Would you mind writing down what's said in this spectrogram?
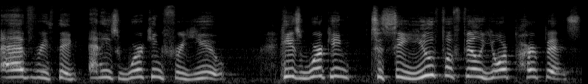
everything, and He's working for you. He's working to see you fulfill your purpose.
